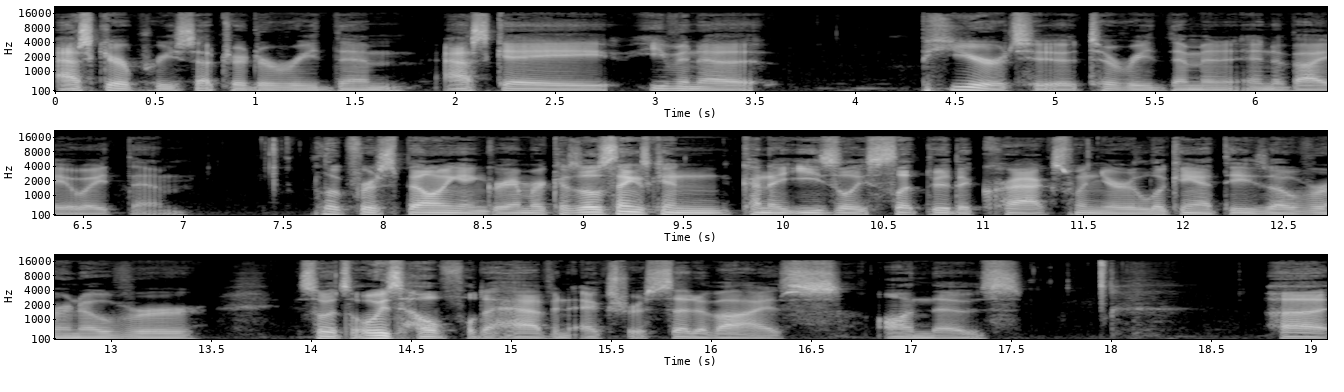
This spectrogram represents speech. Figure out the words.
Ask your preceptor to read them. Ask a even a peer to to read them and, and evaluate them. Look for spelling and grammar because those things can kind of easily slip through the cracks when you're looking at these over and over. So it's always helpful to have an extra set of eyes on those. Uh,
